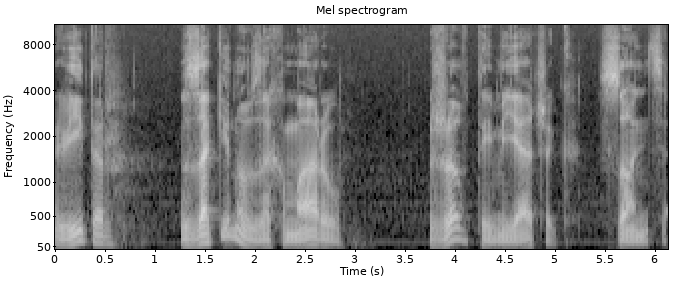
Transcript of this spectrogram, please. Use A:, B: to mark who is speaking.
A: Вітер закинув за хмару жовтий м'ячик сонця.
